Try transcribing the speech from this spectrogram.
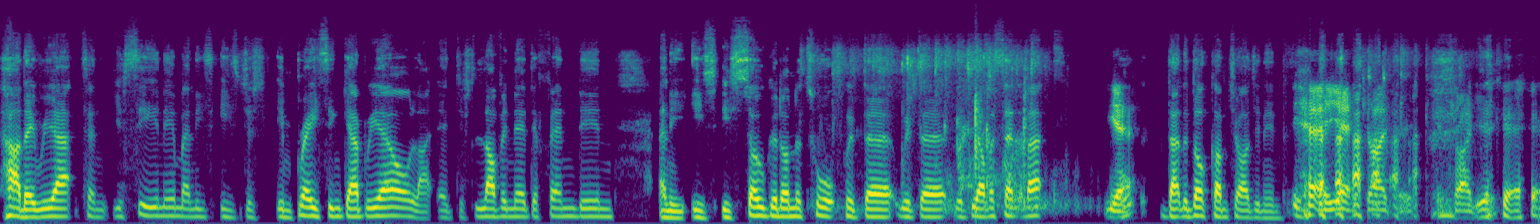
how they react. And you're seeing him, and he's he's just embracing Gabriel, like they're just loving their defending, and he, he's he's so good on the talk with the with the with the other centre backs. Yeah, that the dog come charging in. Yeah, yeah, tried to, tried to. Yeah,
